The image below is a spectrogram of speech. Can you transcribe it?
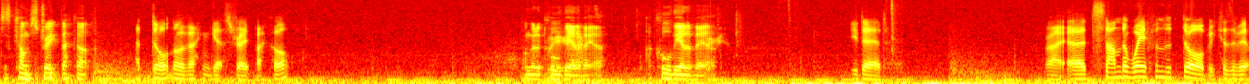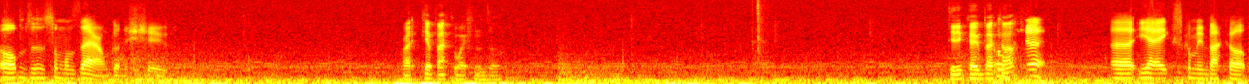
Just come straight back up. I don't know if I can get straight back up. I'm gonna call the elevator. I'll call the elevator. You did. Right, uh, stand away from the door because if it opens and someone's there, I'm gonna shoot. Right, get back away from the door. Did it go back oh up? shit. Uh, yeah, it's coming back up.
